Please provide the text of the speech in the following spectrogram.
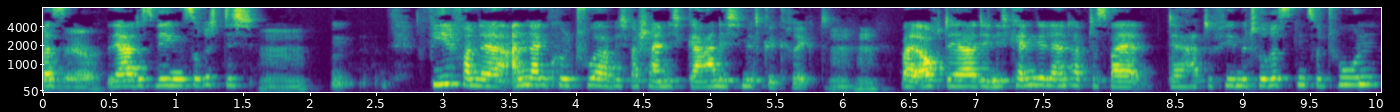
was, ja. ja, deswegen so richtig Mhm. viel von der anderen Kultur habe ich wahrscheinlich gar nicht mitgekriegt. Mhm. Weil auch der, den ich kennengelernt habe, das war, der hatte viel mit Touristen zu tun.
